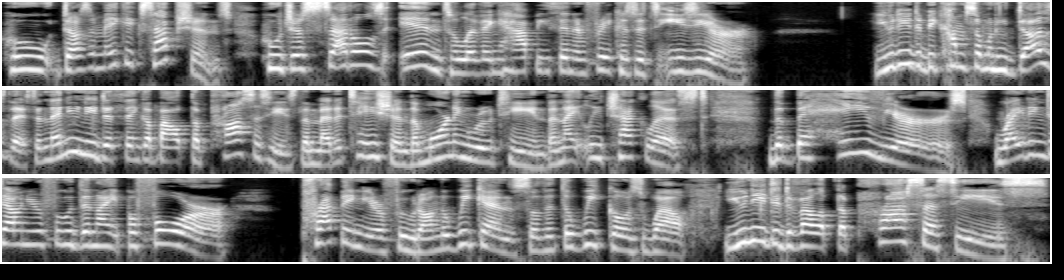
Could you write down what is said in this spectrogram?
who doesn't make exceptions, who just settles into living happy, thin, and free because it's easier. You need to become someone who does this. And then you need to think about the processes, the meditation, the morning routine, the nightly checklist, the behaviors, writing down your food the night before, prepping your food on the weekends so that the week goes well. You need to develop the processes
